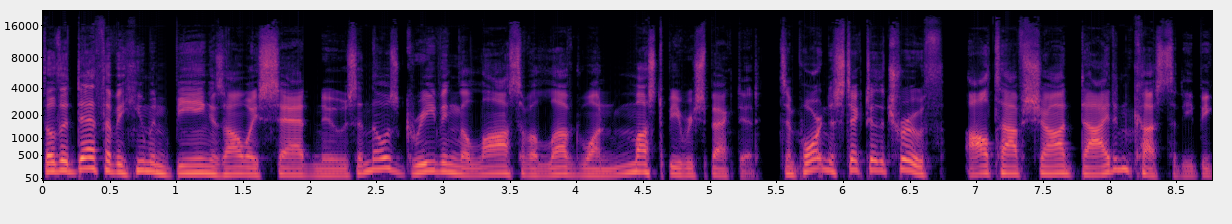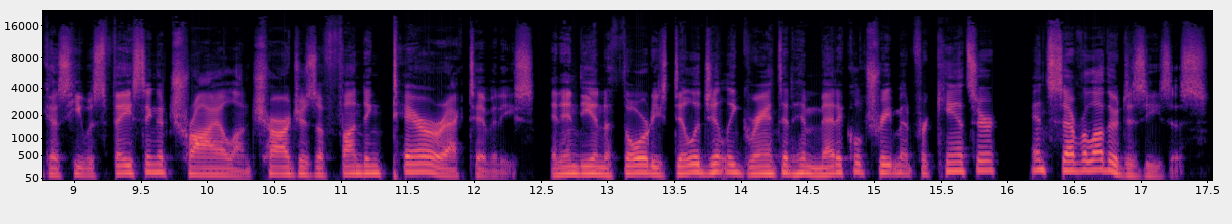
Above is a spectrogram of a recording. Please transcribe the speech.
Though the death of a human being is always sad news, and those grieving the loss of a loved one must be respected, it's important to stick to the truth. Altaf Shah died in custody because he was facing a trial on charges of funding terror activities, and Indian authorities diligently granted him medical treatment for cancer and several other diseases.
